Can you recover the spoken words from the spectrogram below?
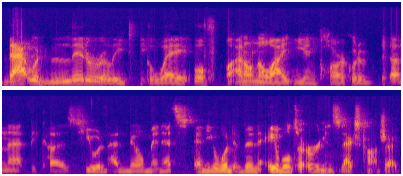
that would literally take away. Well, I don't know why Ian Clark would have done that because he would have had no minutes and he wouldn't have been able to earn his next contract.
